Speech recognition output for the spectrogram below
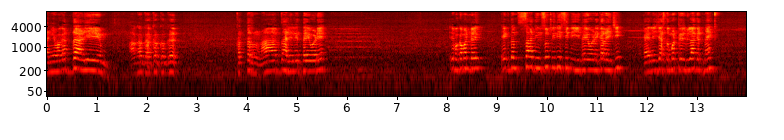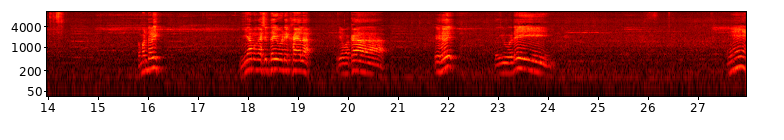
आणि बघा डाळिंब अग ग खतरनाक झालेले दहीवडे. हे बघा मंडळी एकदम साधी सोपी रेसिपी दहीवडे करायची. काय नाही जास्त मटेरियल बी लागत नाही. तर मंडळी या मग असे दहीवडे खायला. हे बघा. ए हे दहीवडे. हम्म.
